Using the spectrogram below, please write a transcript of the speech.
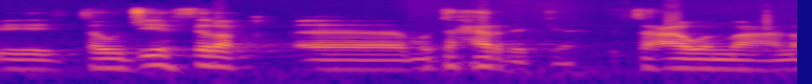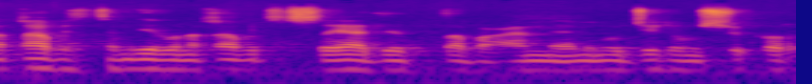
بتوجيه فرق آه، متحركة بالتعاون مع نقابة التمريض ونقابة الصيادلة طبعا بنوجه لهم الشكر.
